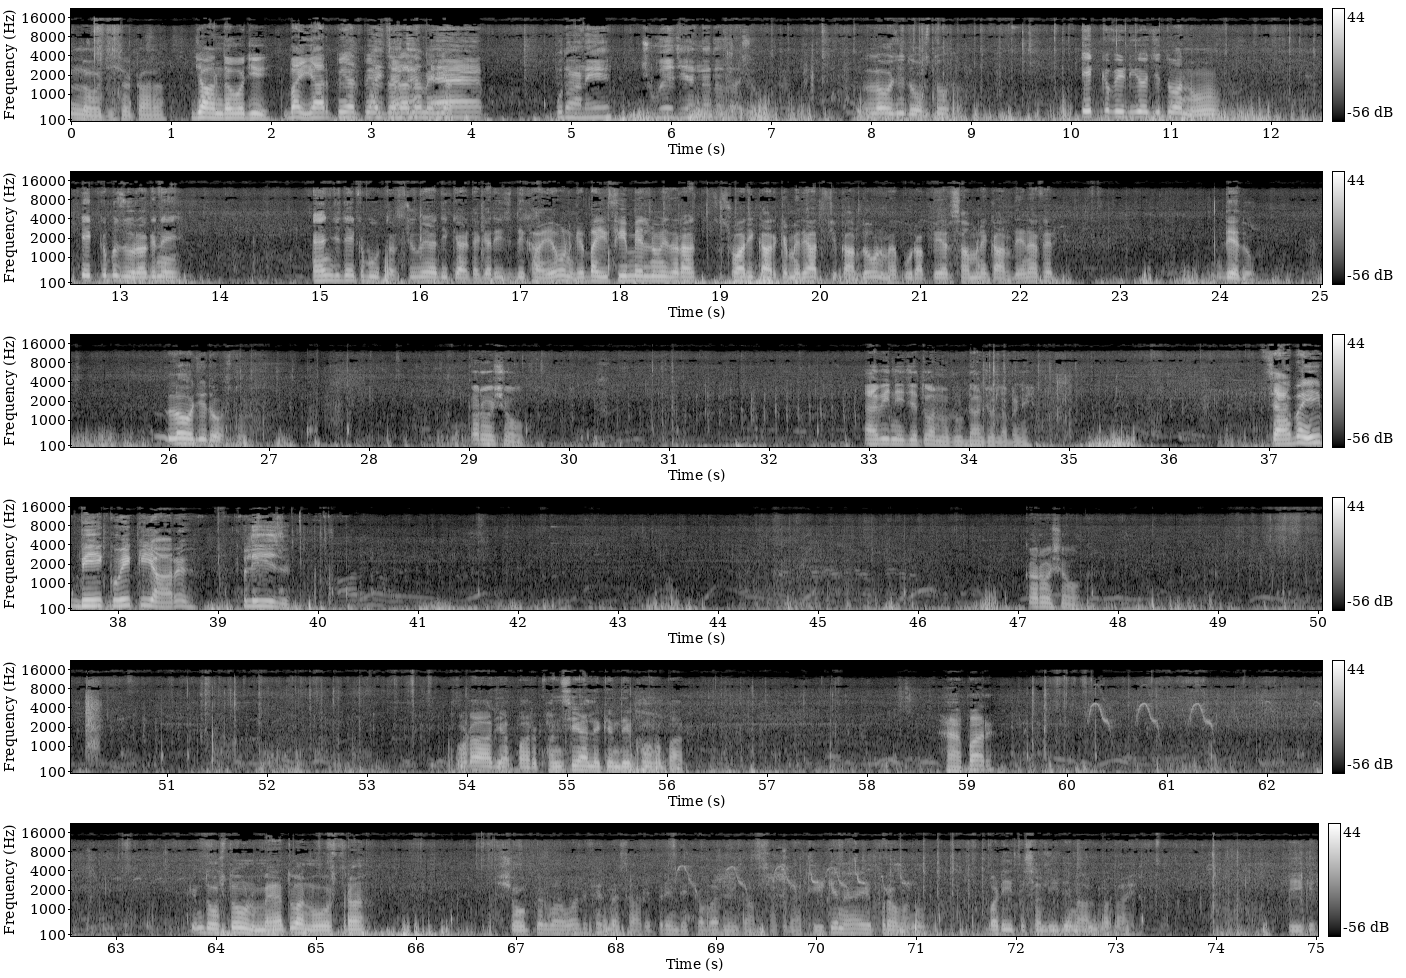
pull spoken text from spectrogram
ਲੋ ਜੀ ਸਰਕਾਰਾਂ। ਜਾਣ ਦਵੋ ਜੀ। ਭਾਈ ਯਾਰ ਪੇਅਰ ਪੇਅਰ ਜਰਾ ਨਾ ਮੇਰੀ ਪੁਰਾਣੇ ਚੂਹੇ ਜੇ ਇਹਨਾਂ ਦਾ ਸ਼ੌਕ। ਹੈ। ਲਓ ਜੀ ਦੋਸਤੋ ਇੱਕ ਵੀਡੀਓ 'ਚ ਤੁਹਾਨੂੰ ਇੱਕ ਬਜ਼ੁਰਗ ਨੇ ਇੰਜ ਦੇ ਕਬੂਤਰ ਚੂਹਿਆਂ ਦੀ ਕੈਟਾਗਰੀ 'ਚ ਦਿਖਾਏ ਹੋਣਗੇ। ਭਾਈ ਫੀਮੇਲ ਨੂੰ ਵੀ ਜ਼ਰਾ ਸਵਾਰੀ ਕਰਕੇ ਮੇਰੇ ਹੱਥ 'ਚ ਕਰ ਦਿਓ ਹੁਣ ਮੈਂ ਪੂਰਾ ਪੇਅਰ ਸਾਹਮਣੇ ਕਰ ਦੇਣਾ ਫਿਰ ਦੇ ਦਿਓ। ਲਓ ਜੀ ਦੋਸਤੋ। ਕਰੋ ਸ਼ੋਅ ਇਹ ਵੀ ਨਹੀਂ ਜੇ ਤੁਹਾਨੂੰ ਰੂਡਾਂ 'ਚੋਂ ਲੱਭਣੇ। ਸਾਹਿਬ ਭਾਈ ਬੀ ਕੁਇਕ ਯਾਰ ਪਲੀਜ਼ ਕਰੋ ਸ਼ੌਕ। ਥੋੜਾ ਜਿਹਾ ਪਰ ਫੰਸਿਆ ਲੇਕਿਨ ਦੇਖੋ ਹਾਂ ਪਰ। ਹੈ ਪਰ। ਕਿ ਦੋਸਤੋ, ਹੁਣ ਮੈਂ ਤੁਹਾਨੂੰ ਉਸ ਤਰ੍ਹਾਂ ਸ਼ੌਕ ਕਰਵਾਵਾਂ ਤੇ ਫਿਰ ਮੈਂ ਸਾਰੇ ਪਰਿੰਦੇ ਕਵਰ ਨਹੀਂ ਕਰ ਸਕਦਾ, ਠੀਕ ਹੈ ਨਾ? ਇਹ ਭਰਾਵਾਂ ਨੂੰ ਬੜੀ ਤਸੱਲੀ ਦੇ ਨਾਲ ਪਤਾ ਹੈ। ਠੀਕ ਹੈ।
